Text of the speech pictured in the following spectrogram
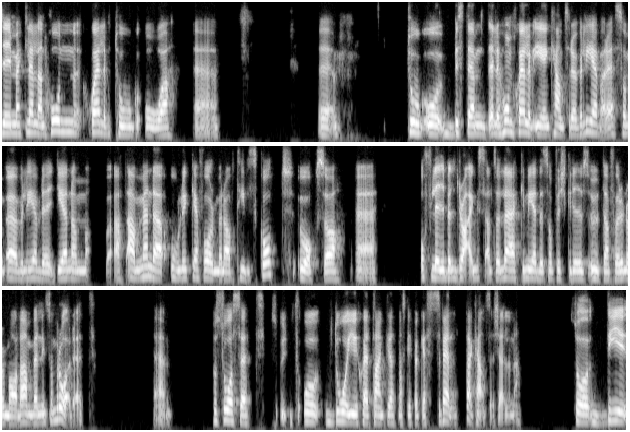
Jay McLellan, hon själv tog och eh, eh tog och bestämde, eller hon själv är en canceröverlevare som överlevde genom att använda olika former av tillskott och också eh, off-label drugs, alltså läkemedel som förskrivs utanför det normala användningsområdet. Eh, på så sätt, och då är ju själv tanken att man ska försöka svälta cancercellerna. Så det,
